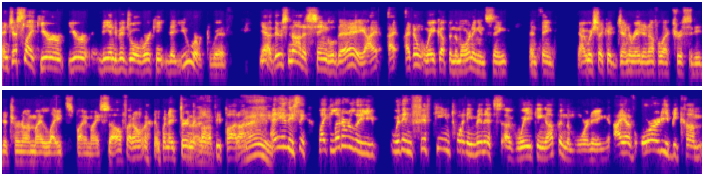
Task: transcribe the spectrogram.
and just like you're you're the individual working that you worked with yeah, there's not a single day. I, I, I don't wake up in the morning and think and think, I wish I could generate enough electricity to turn on my lights by myself. I don't, when I turn right. the coffee pot on, right. any of these things, like literally within 15, 20 minutes of waking up in the morning, I have already become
